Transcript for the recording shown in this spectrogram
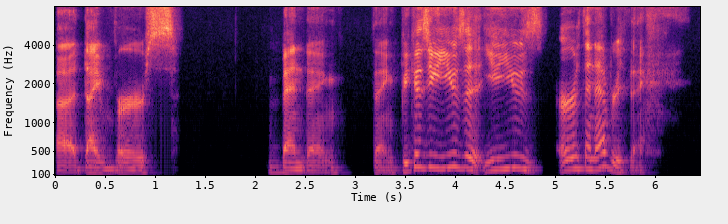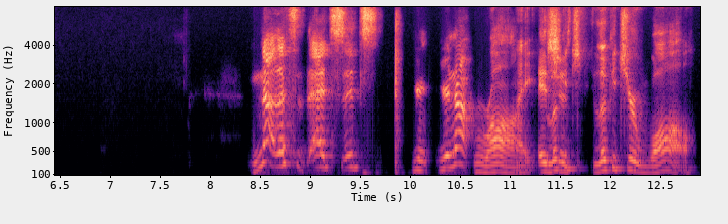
uh diverse bending thing because you use it you use earth in everything. no, that's that's it's you're, you're not wrong. Like it's look just at look at your wall.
